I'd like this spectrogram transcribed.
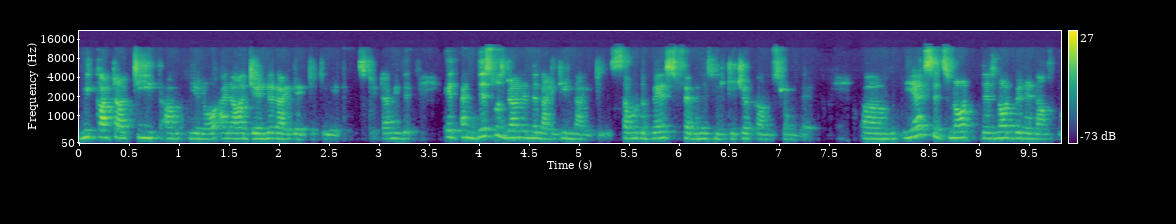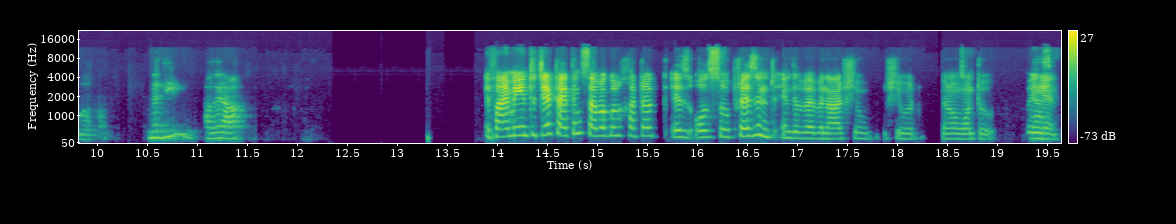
we cut our teeth, um, you know, and our gender identity against it. I mean, it, and this was done in the 1990s. Some of the best feminist literature comes from there. Um, yes, it's not. There's not been enough work on it. Nadeem, agar aap if I may interject, I think Saba Gul Khattak is also present in the webinar. She, she would you know, want to weigh yes. in.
